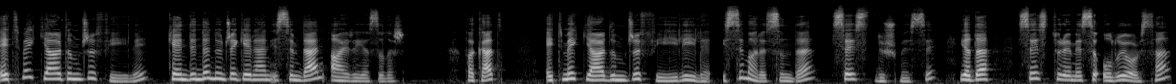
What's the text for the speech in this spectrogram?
Etmek yardımcı fiili kendinden önce gelen isimden ayrı yazılır. Fakat etmek yardımcı fiiliyle isim arasında ses düşmesi ya da ses türemesi oluyorsa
